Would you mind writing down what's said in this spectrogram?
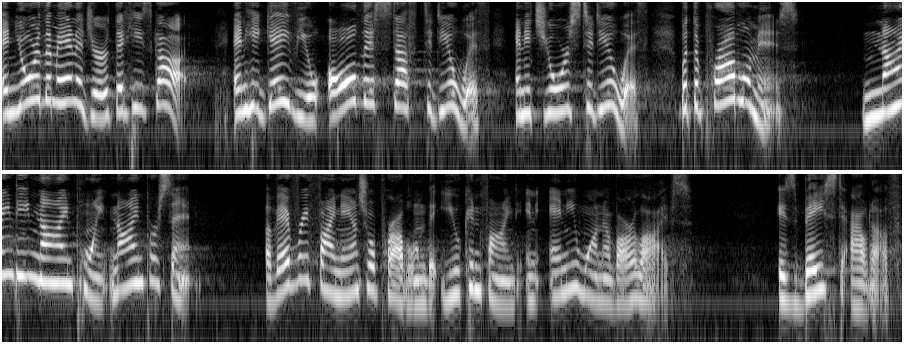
and you're the manager that he's got. And he gave you all this stuff to deal with, and it's yours to deal with. But the problem is 99.9% of every financial problem that you can find in any one of our lives is based out of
